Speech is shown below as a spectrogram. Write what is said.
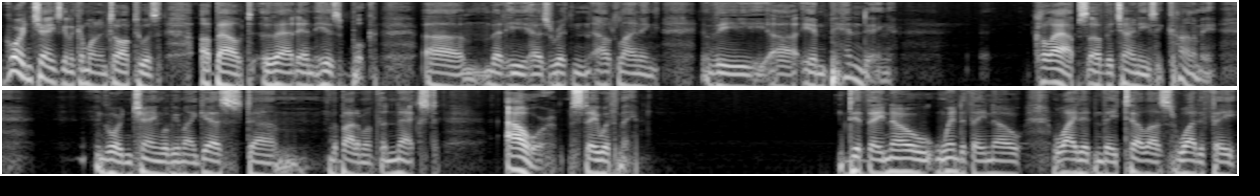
Gordon Chang's going to come on and talk to us about that and his book um, that he has written outlining the uh, impending collapse of the Chinese economy. Gordon Chang will be my guest um, the bottom of the next hour. Stay with me. Did they know? When did they know? Why didn't they tell us? Why did they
